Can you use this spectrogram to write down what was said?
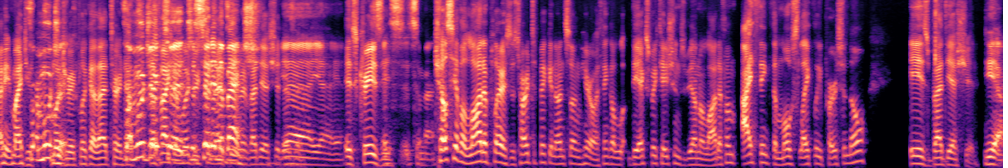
I mean, mind you, For Mudryk. Look at that turned for out. Mudryk fact that to, to sit in the bench. Yeah, yeah, yeah. is crazy. It's it's a match. Chelsea have a lot of players. It's hard to pick an unsung hero. I think a, the expectations would be on a lot of them. I think the most likely person though is Badiashile. Yeah.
